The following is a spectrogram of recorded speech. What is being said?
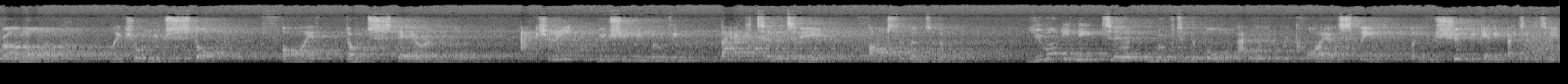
run on. Make sure you stop. Five, don't stare at the ball actually you should be moving back to the tee faster than to the ball. You only need to move to the ball at the required speed, but you should be getting back to the tee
